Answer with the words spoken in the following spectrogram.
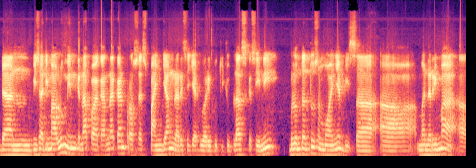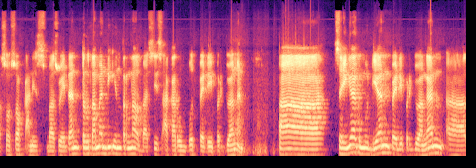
dan bisa dimaklumin kenapa karena kan proses panjang dari sejak 2017 ke sini belum tentu semuanya bisa uh, menerima uh, sosok Anies Baswedan, terutama di internal basis akar rumput PDI Perjuangan. Uh, sehingga kemudian PDI Perjuangan uh,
